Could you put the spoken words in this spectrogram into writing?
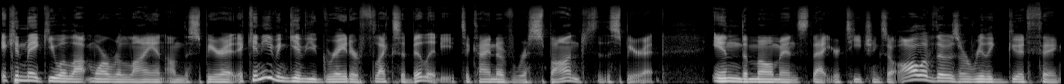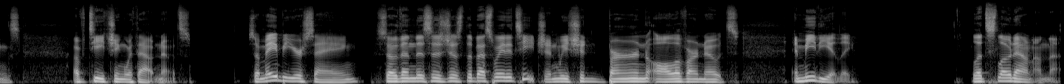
it can make you a lot more reliant on the Spirit. It can even give you greater flexibility to kind of respond to the Spirit in the moments that you're teaching. So, all of those are really good things of teaching without notes. So, maybe you're saying, so then this is just the best way to teach, and we should burn all of our notes immediately. Let's slow down on that.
